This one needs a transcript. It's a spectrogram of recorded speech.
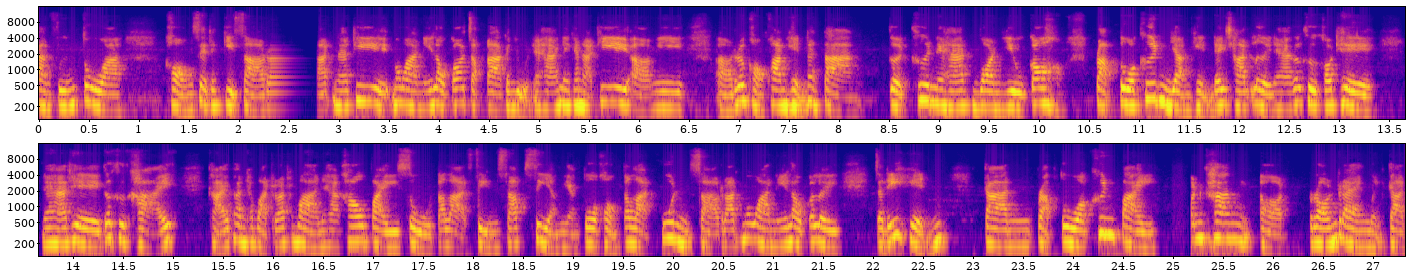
การฟื้นตัวของเศรษฐกิจสหรัฐนะที่เมื่อวานนี้เราก็จับตากันอยู่นะคะในขณะที่อ่ามีอ่าเรื่องของความเห็นต่าง เกิดขึ้นนะคะบอลยูก็ปรับตัวขึ้นอย่างเห็นได้ชัดเลยนะคะก็คือเขาเทนะคะเทก็คือขายขายพันธบัตรรัฐบาลนะคะเข้าไปสู่ตลาดสินทรัพย์เสี่ยงอย่างตัวของตลาดหุ้นสหรัฐเมื่อวานนี้เราก็เลยจะได้เห็นการปรับตัวขึ้นไปค่อนข้างร้อนแรงเหมือนกัน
